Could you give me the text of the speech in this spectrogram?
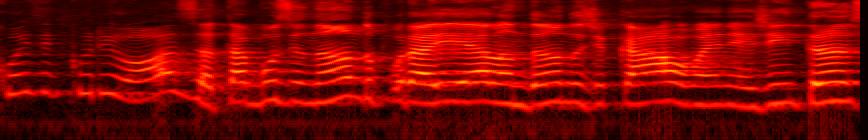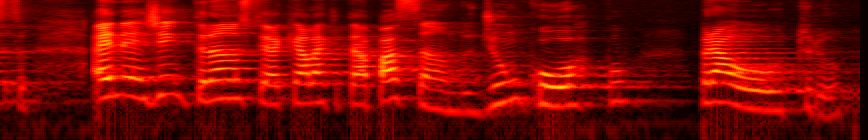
coisa curiosa, tá buzinando por aí ela andando de carro, uma energia em trânsito. A energia em trânsito é aquela que está passando de um corpo para outro.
